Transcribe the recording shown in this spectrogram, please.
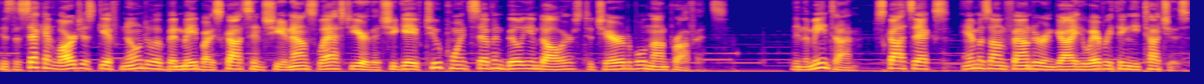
is the second largest gift known to have been made by Scott since she announced last year that she gave $2.7 billion to charitable nonprofits. In the meantime, Scott's ex, Amazon founder and guy who everything he touches,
